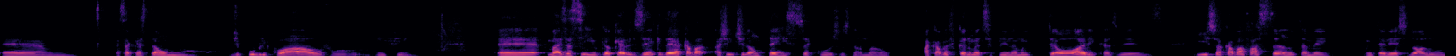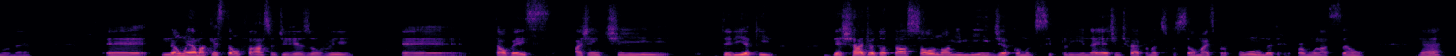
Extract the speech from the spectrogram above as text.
é, essa questão de público-alvo, enfim. É, mas assim, o que eu quero dizer é que daí acaba, a gente não tem esses recursos na mão, acaba ficando uma disciplina muito teórica às vezes, e isso acaba afastando também o interesse do aluno, né? É, não é uma questão fácil de resolver. É, talvez a gente teria que deixar de adotar só o nome mídia como disciplina e a gente vai para uma discussão mais profunda de reformulação, né,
